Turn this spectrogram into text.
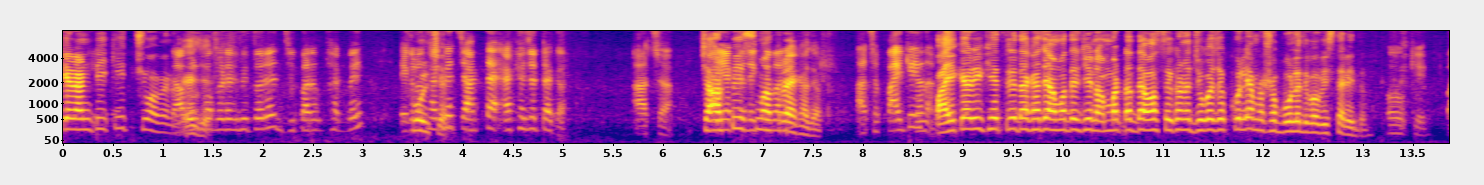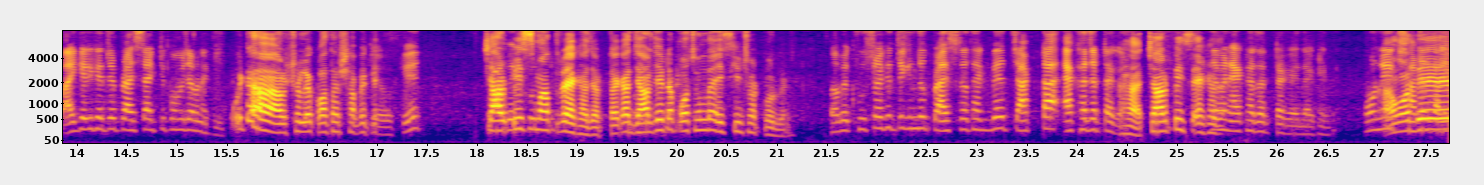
গ্যারান্টি কিচ্ছু হবে না এই যে। পকেটের ভিতরে জিপার থাকবে এগুলো থাকবে চারটা 1000 টাকা। আচ্ছা চার পিস মাত্র 1000 আচ্ছা পাইকারি না। পাইকারি ক্ষেত্রে দেখা যায় আমাদের যে নাম্বারটা দেওয়া আছে ওখানে যোগাযোগ করলে আমরা সব বলে দেবো বিস্তারিত। ওকে পাইকারি ক্ষেত্রে প্রাইসটা একটু কমে যাবে নাকি? ওইটা আসলে কথার সাপেক্ষে। ওকে চার পিস মাত্র এক হাজার টাকা যার যেটা পছন্দ হয় স্ক্রিনশট করবেন। তবে খুচরা ক্ষেত্রে কিন্তু প্রাইসটা থাকবে চারটা এক হাজার টাকা। হ্যাঁ চার পিস এক হাজার। এক হাজার টাকায় দেখেন অনেক আমাদের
